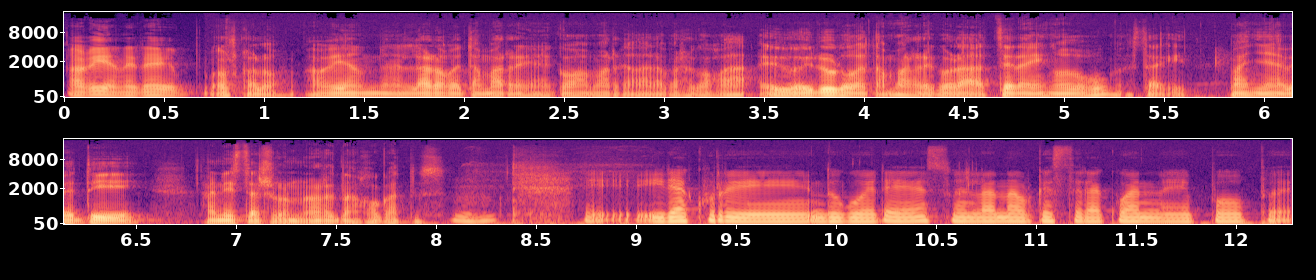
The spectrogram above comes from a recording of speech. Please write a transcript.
Agian ere, auskalo, agian laro eta marreko amarka dara pasako gara, edo iruro eta marrekora atzera ingo dugu, ez dakit. Baina beti anistasun horretan jokatuz. Mhm. E, irakurri dugu ere, zuen lan aurkezterakoan e, pop e,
